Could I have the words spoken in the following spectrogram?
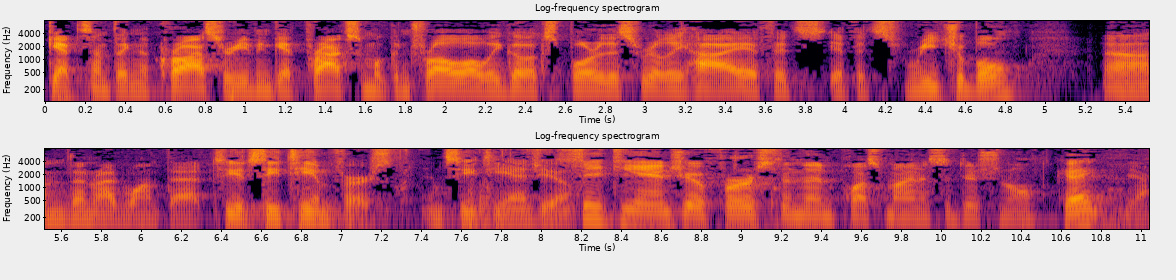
get something across or even get proximal control while we go explore this really high, if it's if it's reachable, um, then I'd want that. So you'd CT him first and CT angio. CT angio first, and then plus minus additional. Okay. Yeah.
